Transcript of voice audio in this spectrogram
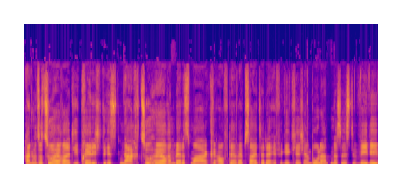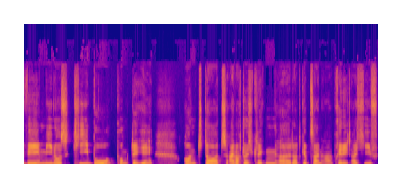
an unsere Zuhörer, die Predigt ist nachzuhören, wer das mag, auf der Webseite der FEG Kirche in Bolanden. Das ist www-kibo.de und dort einfach durchklicken. Äh, dort gibt es ein Predigtarchiv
